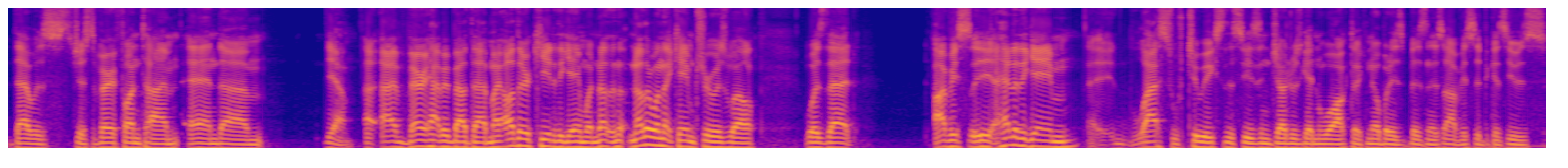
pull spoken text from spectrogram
that was just a very fun time. And um, yeah, I, I'm very happy about that. My other key to the game, another, another one that came true as well, was that obviously ahead of the game, uh, last two weeks of the season, Judge was getting walked like nobody's business, obviously because he was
